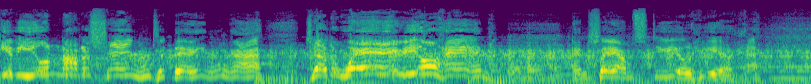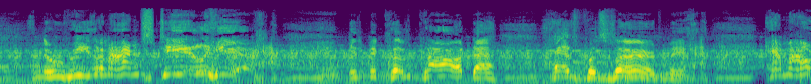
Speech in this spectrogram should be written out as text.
if you're not ashamed today, uh, just wave your hand and say, I'm still here. And the reason I'm still here is because God uh, has preserved me. Am I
